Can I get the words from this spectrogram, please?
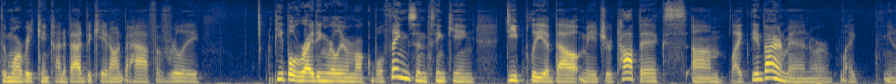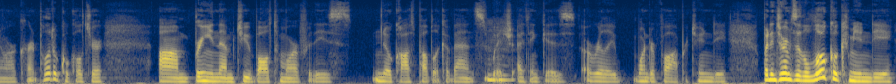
the more we can kind of advocate on behalf of really people writing really remarkable things and thinking deeply about major topics um, like the environment or like you know our current political culture, um, bringing them to Baltimore for these no cost public events, mm-hmm. which I think is a really wonderful opportunity. But in terms of the local community,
